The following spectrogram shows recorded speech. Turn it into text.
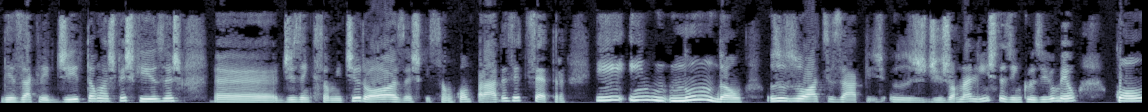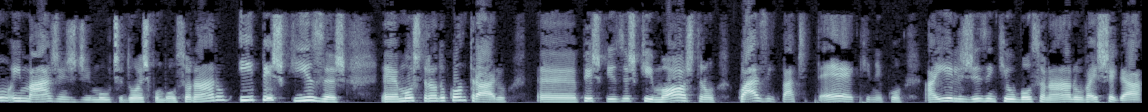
desacreditam as pesquisas, é, dizem que são mentirosas, que são compradas, etc. E inundam os WhatsApps os de jornalistas, inclusive o meu, com imagens de multidões com Bolsonaro e pesquisas é, mostrando o contrário. É, pesquisas que mostram quase empate técnico. Aí eles dizem que o Bolsonaro vai chegar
